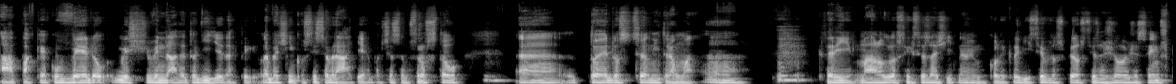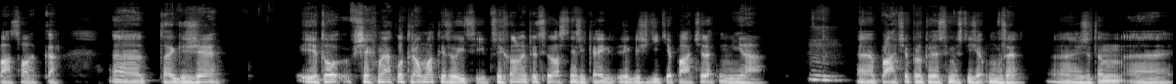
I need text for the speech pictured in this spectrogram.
a pak jako vyjedou, když vyndáte to dítě, tak ty lebeční kosti se vrátí a pak časem srostou. Mm. Eh, to je dost silný trauma, eh, mm. který málo kdo si chce zažít. Nevím, kolik lidí si v dospělosti zažilo, že se jim splácla lepka. Eh, takže je to všechno jako traumatizující. Psychoanalytici vlastně říkají, že když dítě pláče, tak umírá. Hmm. Eh, pláče, protože si myslí, že umře. Eh, že ten eh,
